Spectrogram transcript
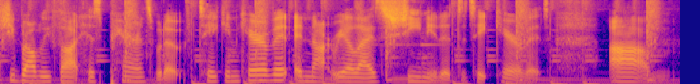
she probably thought his parents would have taken care of it and not realized she needed to take care of it. Um,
